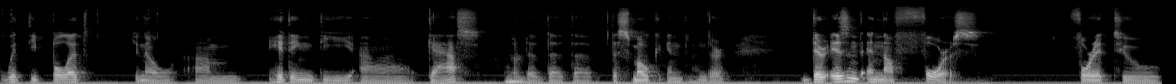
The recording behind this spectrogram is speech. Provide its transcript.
with the bullet, you know, um, hitting the uh, gas or the, the, the, the smoke in Blender, there isn't enough force for it to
